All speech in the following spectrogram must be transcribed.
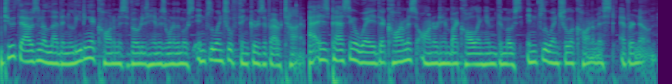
In 2011, leading economists voted him as one of the most influential thinkers of our time. At his passing away, the economists honored him by calling him the most influential economist ever known.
